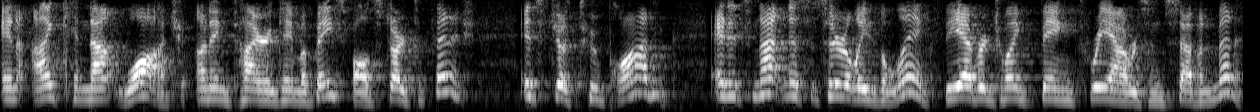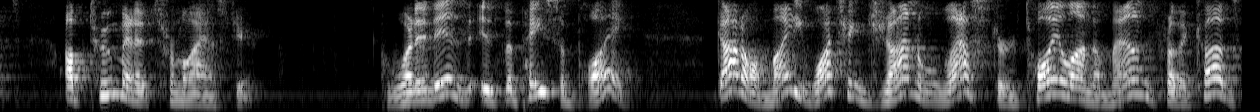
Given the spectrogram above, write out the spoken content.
And I cannot watch an entire game of baseball start to finish. It's just too plodding. And it's not necessarily the length, the average length being three hours and seven minutes, up two minutes from last year. What it is, is the pace of play. God Almighty, watching Jon Lester toil on the mound for the Cubs,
